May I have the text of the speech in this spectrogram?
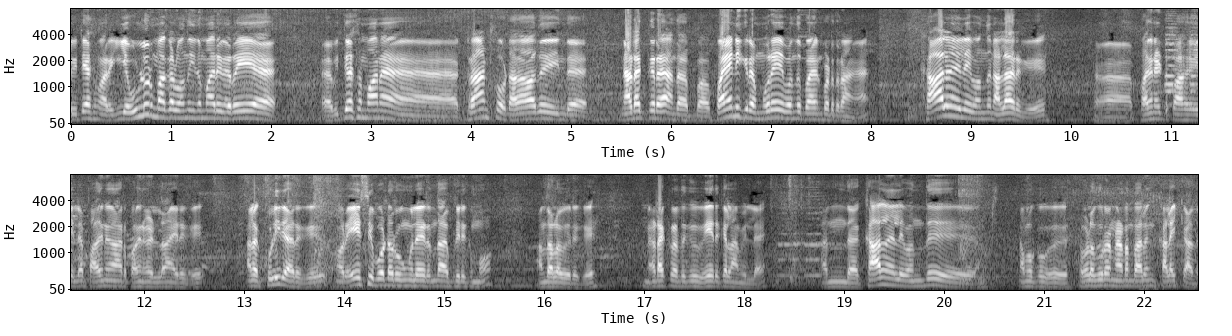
வித்தியாசமாக இருக்குது இங்கே உள்ளூர் மக்கள் வந்து இந்த மாதிரி நிறைய வித்தியாசமான டிரான்ஸ்போர்ட் அதாவது இந்த நடக்கிற அந்த ப- பயணிக்கிற முறையை வந்து பயன்படுத்துகிறாங்க காலநிலை வந்து நல்லா இருக்குது பதினெட்டு பாகையில் பதினாறு பதினேழு தான் இருக்குது நல்லா குளிராக இருக்குது ஒரு ஏசி போட்ட ரூமில் இருந்தால் அப்படி இருக்குமோ? அந்தளவு இருக்குது நடக்கிறதுக்கு வேர்க்கலாம் இல்லை. அந்த காலநிலை வந்து நமக்கு எவ்வளோ தூரம் நடந்தாலும் கலைக்காது.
